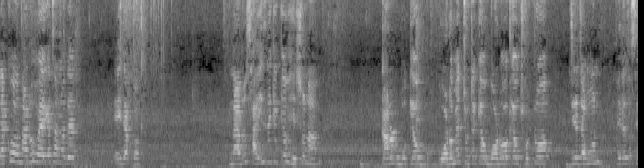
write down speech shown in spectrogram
দেখো নাড়ু হয়ে গেছে আমাদের। এই দেখো। নাড়ু সাইজ দেখে কেউ হেসো না। কারোর কেউ গরমের চোটে কেউ বড় কেউ ছোট যে যেমন পেরেছে সে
